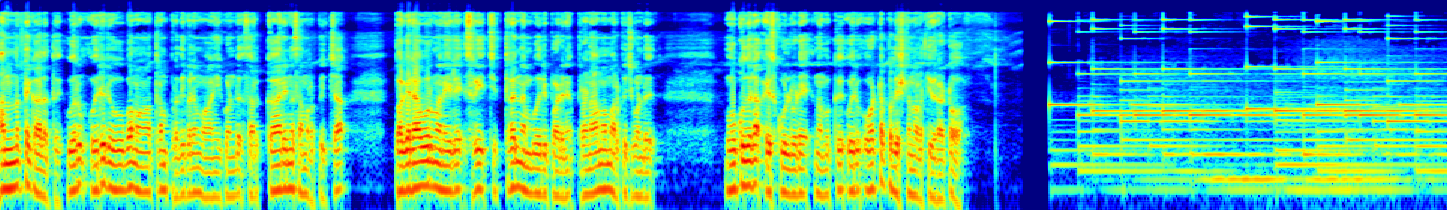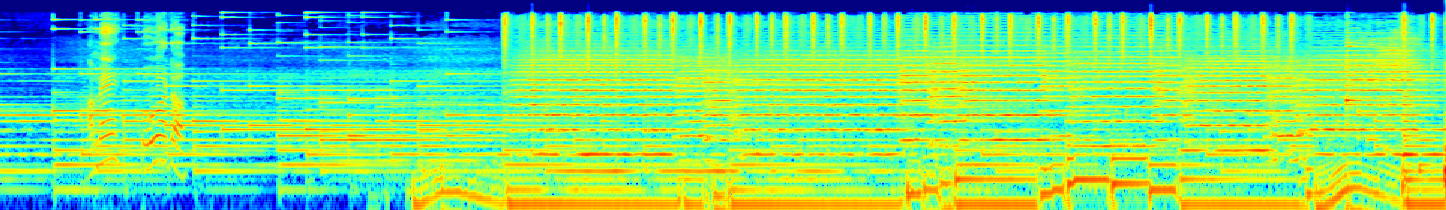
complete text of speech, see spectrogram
അന്നത്തെ കാലത്ത് വെറും ഒരു രൂപ മാത്രം പ്രതിഫലം വാങ്ങിക്കൊണ്ട് സർക്കാരിന് സമർപ്പിച്ച പകരാവൂർ മനയിലെ ശ്രീ ചിത്രൻ നമ്പൂതിരിപ്പാടിന് പ്രണാമം അർപ്പിച്ചുകൊണ്ട് മൂക്കുതല ഹൈസ്കൂളിലൂടെ നമുക്ക് ഒരു ഓട്ടപ്രദക്ഷിണം നടത്തി വരാട്ടോ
